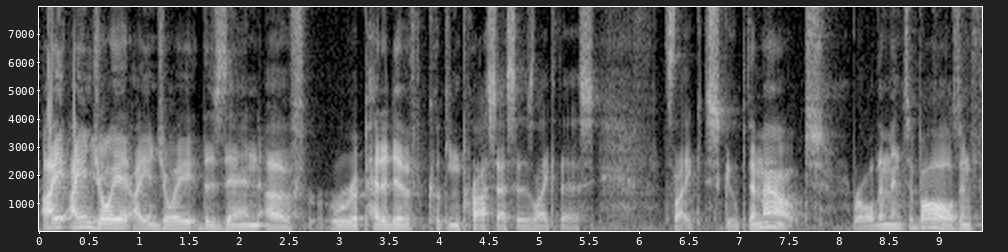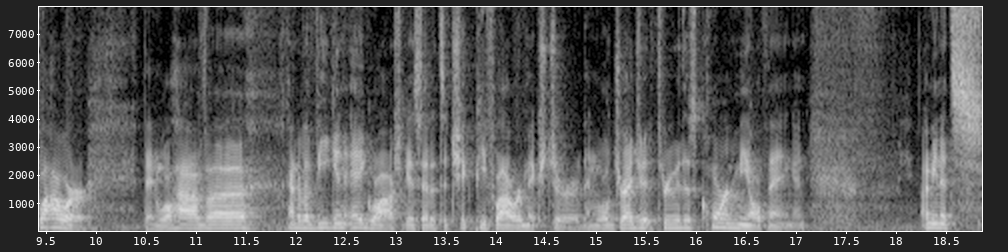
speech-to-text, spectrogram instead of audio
I, I enjoy it. I enjoy the zen of repetitive cooking processes like this. It's like scoop them out, roll them into balls and flour. Then we'll have a kind of a vegan egg wash. Like I said, it's a chickpea flour mixture. Then we'll dredge it through this cornmeal thing. And I mean, it's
